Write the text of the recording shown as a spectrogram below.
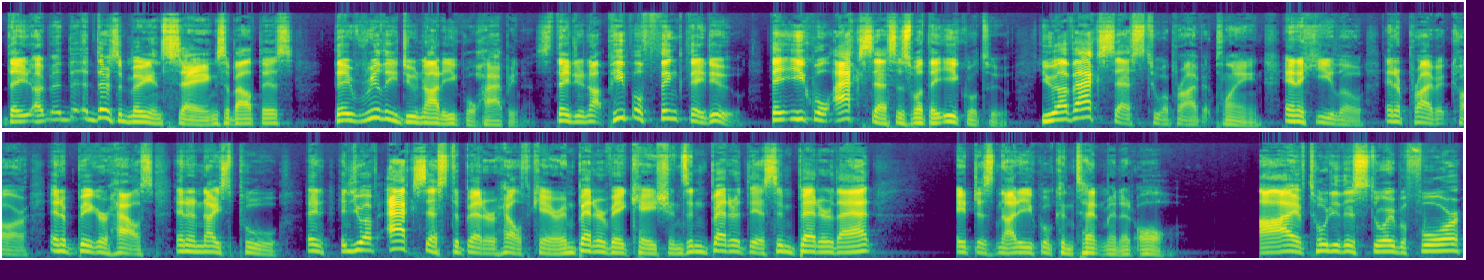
they uh, there's a million sayings about this. They really do not equal happiness. They do not. People think they do. They equal access is what they equal to. You have access to a private plane and a helo and a private car and a bigger house and a nice pool. And, and you have access to better health care and better vacations and better this and better that. It does not equal contentment at all. I have told you this story before.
